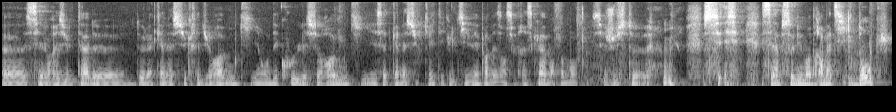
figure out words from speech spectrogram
euh, c'est le résultat de, de, la canne à sucre et du rhum qui en découle, et ce rhum qui est cette canne à sucre qui a été cultivée par des ancêtres esclaves. Enfin bon, c'est juste, euh, c'est absolument dramatique. Donc,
